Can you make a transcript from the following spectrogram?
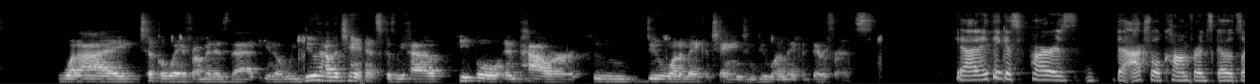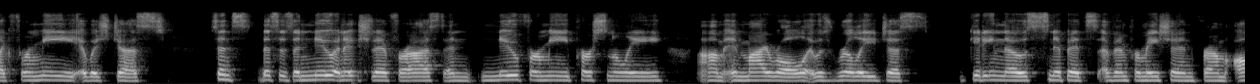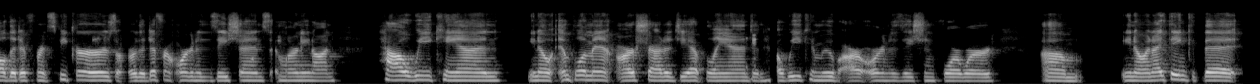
what I took away from it is that you know we do have a chance because we have people in power who do want to make a change and do want to make a difference. Yeah, and I think as far as the actual conference goes, like for me, it was just since this is a new initiative for us and new for me personally um, in my role, it was really just getting those snippets of information from all the different speakers or the different organizations and learning on how we can you know implement our strategy at bland and how we can move our organization forward um, you know and i think that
